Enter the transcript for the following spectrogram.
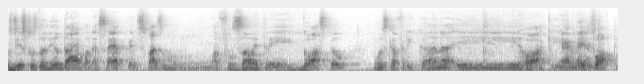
os discos do Neil Diamond nessa época, eles fazem um- uma fusão entre gospel, música africana e rock, e, É mesmo? e pop.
